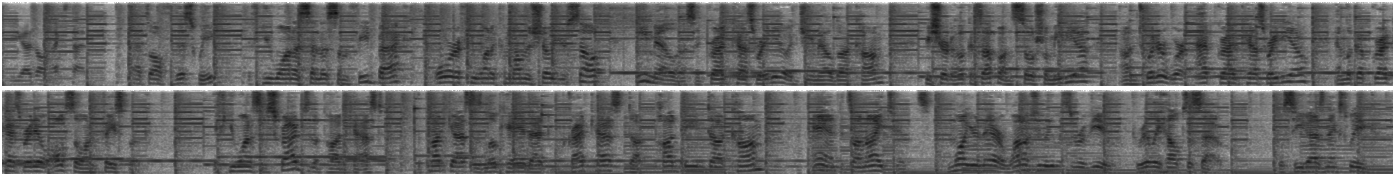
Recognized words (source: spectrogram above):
See you guys all next time. That's all for this week. If you want to send us some feedback, or if you want to come on the show yourself, email us at gradcastradio at gmail.com. Be sure to hook us up on social media. On Twitter, we're at Gradcast Radio, and look up Gradcast Radio also on Facebook. If you want to subscribe to the podcast, the podcast is located at gradcast.podbean.com and it's on iTunes. And while you're there, why don't you leave us a review? It really helps us out. We'll see you guys next week.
